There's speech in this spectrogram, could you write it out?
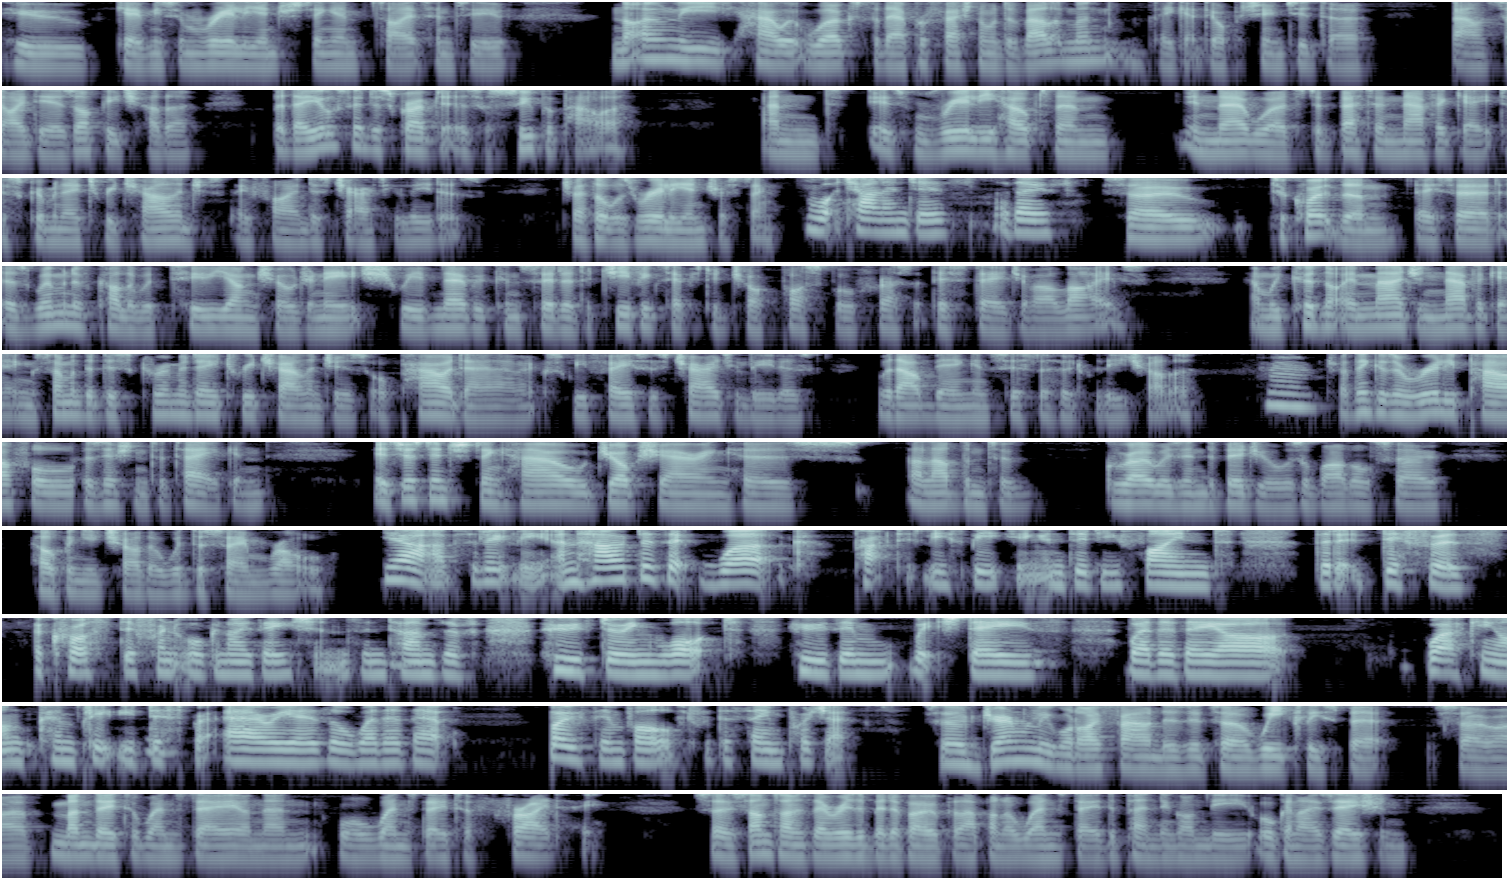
who gave me some really interesting insights into not only how it works for their professional development, they get the opportunity to bounce ideas off each other, but they also described it as a superpower. And it's really helped them, in their words, to better navigate discriminatory challenges they find as charity leaders which I thought was really interesting. What challenges are those? So, to quote them, they said, As women of colour with two young children each, we've never considered a chief executive job possible for us at this stage of our lives. And we could not imagine navigating some of the discriminatory challenges or power dynamics we face as charity leaders without being in sisterhood with each other. Hmm. Which I think is a really powerful position to take. And it's just interesting how job sharing has allowed them to grow as individuals while also helping each other with the same role. Yeah, absolutely. And how does it work, practically speaking? And did you find that it differs across different organizations in terms of who's doing what, who's in which days, whether they are working on completely disparate areas or whether they're both involved with the same projects? So, generally, what I found is it's a weekly split. So, uh, Monday to Wednesday, and then, or Wednesday to Friday. So, sometimes there is a bit of overlap on a Wednesday depending on the organization.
